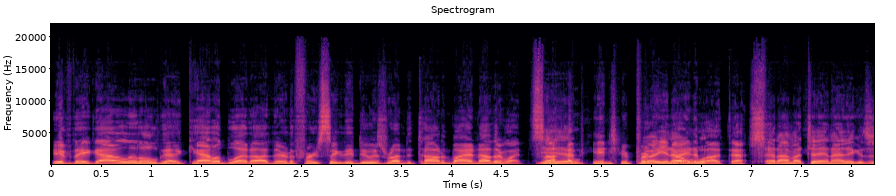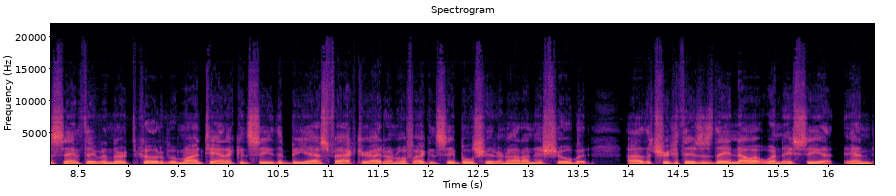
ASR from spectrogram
if they got a little uh, cattle blood on there, the first thing they do is run to town and buy another one. So yeah. I mean, you're pretty well, you know, right about that. And I'm gonna tell you, and I think it's the same thing with North Dakota, but Montana can see the BS factor. I don't know if I can say bullshit or not on this show, but uh, the truth is, is they know it when they see it, and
